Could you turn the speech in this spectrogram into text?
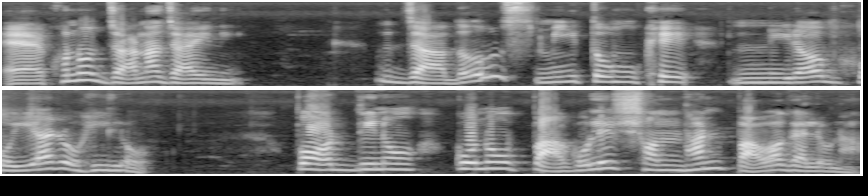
এখনও জানা যায়নি। যাদব স্মিত মুখে নীরব হইয়া রহিল। পরদিনও কোনো পাগলের সন্ধান পাওয়া গেল না।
